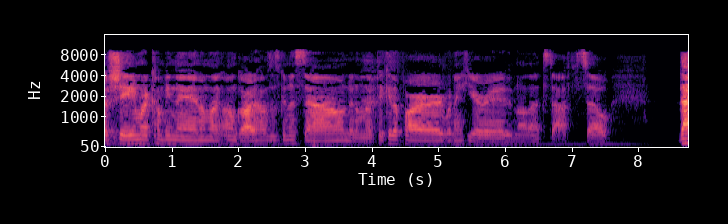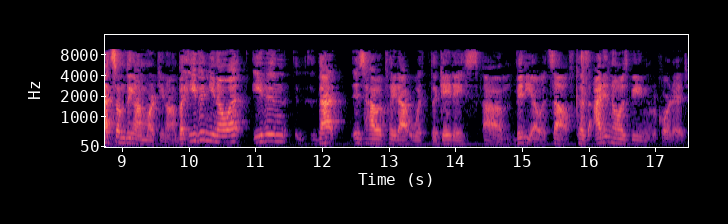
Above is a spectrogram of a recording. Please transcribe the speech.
of shame are coming in. I'm like, oh god, how's this gonna sound? And I'm gonna pick it apart when I hear it and all that stuff. So that's something I'm working on. But even, you know what? Even that is how it played out with the Gay Days um, video itself. Because I didn't know it was being recorded.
